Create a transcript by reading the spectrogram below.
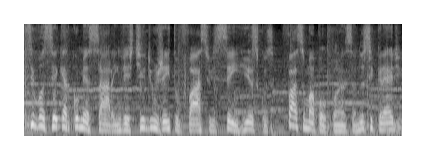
Se você quer começar a investir de um jeito fácil e sem riscos, faça uma poupança no Sicredi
